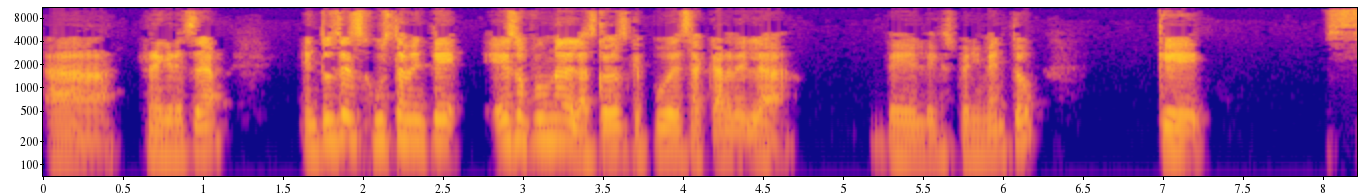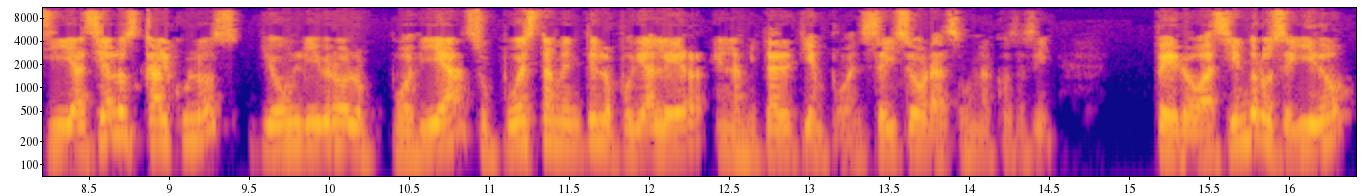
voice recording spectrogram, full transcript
a, regresar. Entonces, justamente, eso fue una de las cosas que pude sacar de la, del experimento, que si hacía los cálculos, yo un libro lo podía, supuestamente lo podía leer en la mitad de tiempo, en seis horas una cosa así. Pero haciéndolo seguido,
